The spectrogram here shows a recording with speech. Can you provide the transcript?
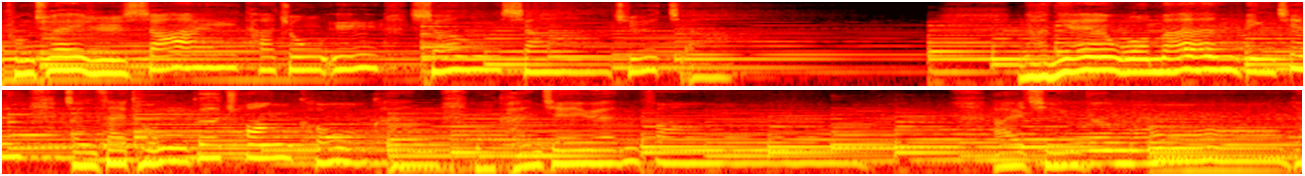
风吹日晒，它终于剩下指甲。那年我们并肩站在同个窗口看，我看见远方爱情的模样。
